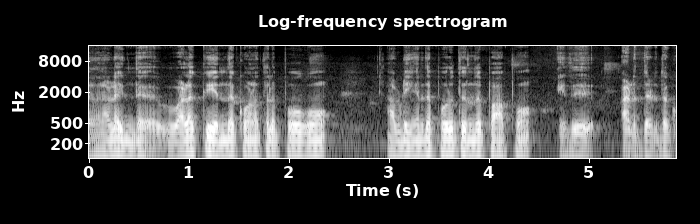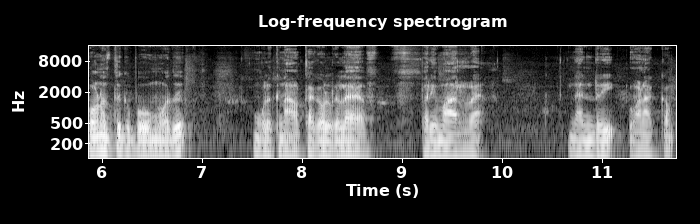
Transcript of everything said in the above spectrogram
அதனால் இந்த வழக்கு எந்த கோணத்தில் போகும் அப்படிங்கிறத பொறுத்து இருந்து பார்ப்போம். இது அடுத்தடுத்த கோணத்துக்கு போகும்போது உங்களுக்கு நான் தகவல்களை பரிமாறுறேன். நன்றி வணக்கம்.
